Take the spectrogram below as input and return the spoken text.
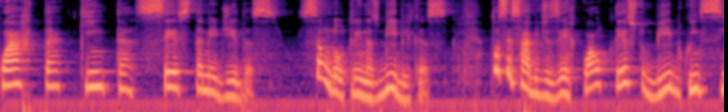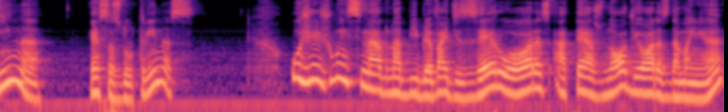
Quarta, quinta, sexta medidas são doutrinas bíblicas? Você sabe dizer qual texto bíblico ensina essas doutrinas? O jejum ensinado na Bíblia vai de zero horas até as nove horas da manhã?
